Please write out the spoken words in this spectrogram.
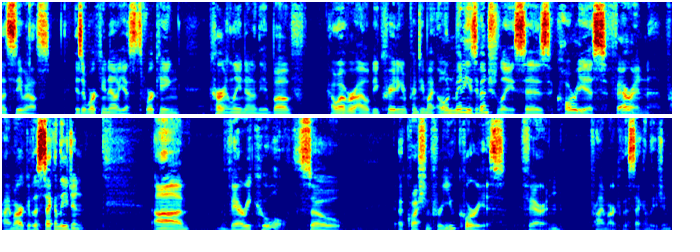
Let's see what else. Is it working now? Yes, it's working. Currently, none of the above. However, I will be creating and printing my own minis eventually, says Corius Farron, Primarch of the Second Legion. Uh, very cool. So, a question for you, Corius Farron, Primarch of the Second Legion.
